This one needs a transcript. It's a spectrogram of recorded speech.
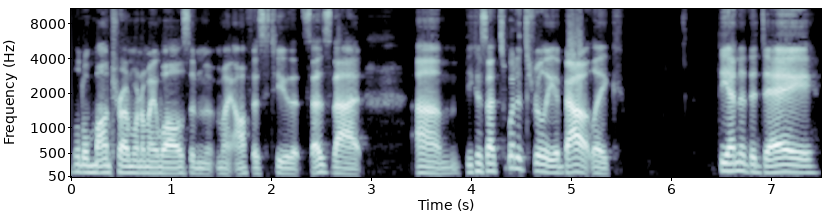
little mantra on one of my walls in my office too that says that, um, because that's what it's really about. Like, the end of the day,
